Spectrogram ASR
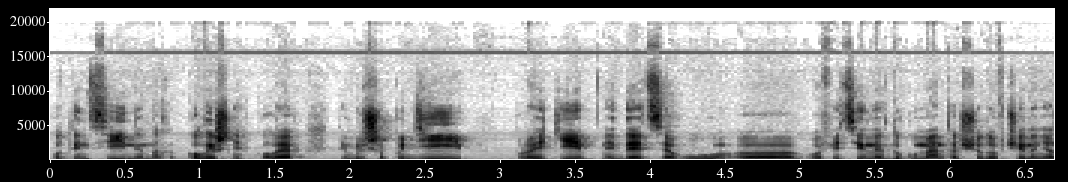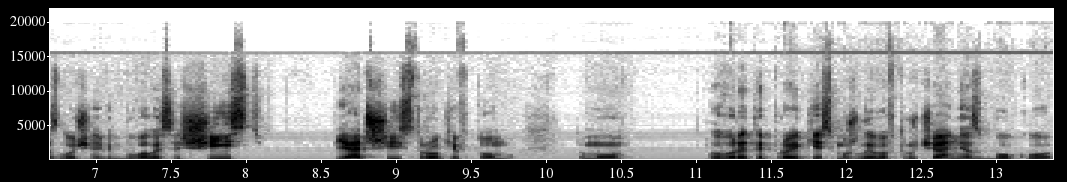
потенційних на колишніх колег, тим більше події, про які йдеться у е, офіційних документах щодо вчинення злочинів, відбувалися 6, 5-6 років тому. Тому говорити про якесь можливе втручання з боку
